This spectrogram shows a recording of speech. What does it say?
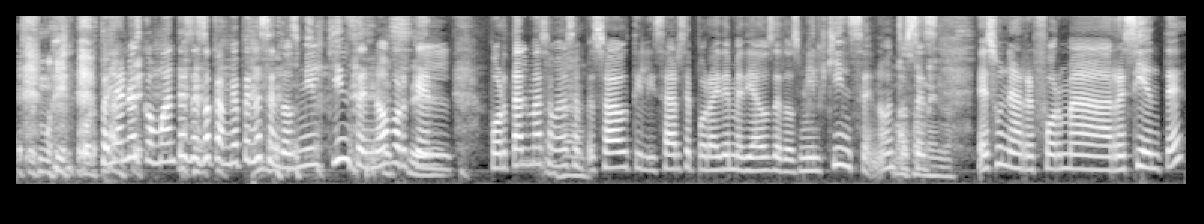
Eso es muy importante. Pero ya no es como antes, eso cambió apenas en 2015, ¿no? Porque el portal más o menos empezó a utilizarse por ahí de mediados de 2015, ¿no? Entonces, es una reforma reciente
